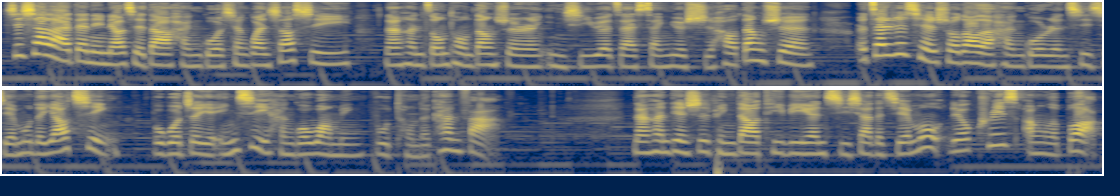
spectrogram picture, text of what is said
接下来带您了解到韩国相关消息。南韩总统当选人尹锡悦在三月十号当选，而在日前收到了韩国人气节目的邀请。不过这也引起韩国网民不同的看法。南韩电视频道 TVN 旗下的节目《刘 Chris on the Block》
